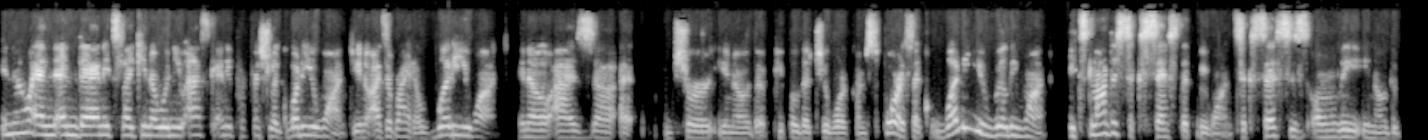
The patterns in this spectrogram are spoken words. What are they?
You know, and and then it's like, you know, when you ask any professional, like, what do you want? You know, as a writer, what do you want? You know, as uh, uh, I'm sure, you know, the people that you work on sports, like, what do you really want? It's not the success that we want. Success is only, you know, the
